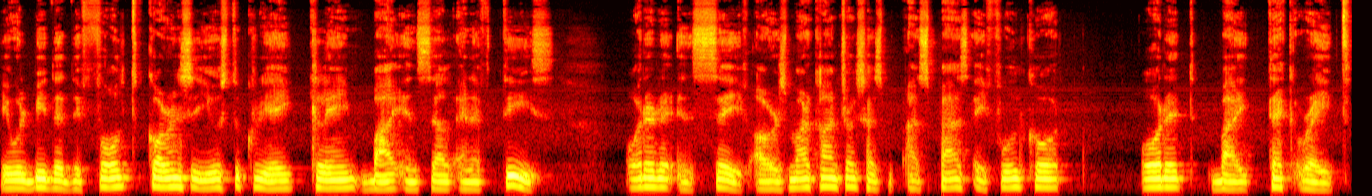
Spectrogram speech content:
It will be the default currency used to create, claim, buy, and sell NFTs. Audited and safe. Our smart contracts has, has passed a full code audit by TechRate.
